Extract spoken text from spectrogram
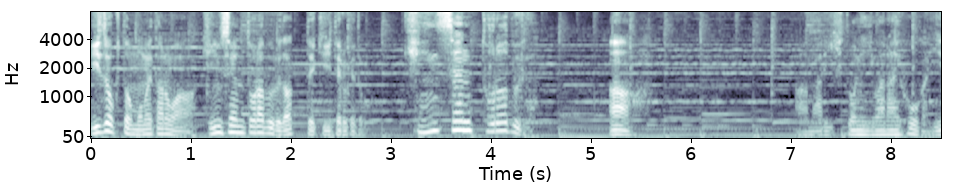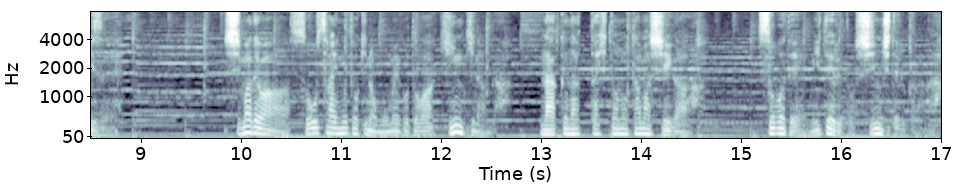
遺族と揉めたのは金銭トラブルだって聞いてるけど。金銭トラブル？ああ。あまり人に言わない方がいいぜ。島では総裁の時の揉め事は禁忌なんだ。亡くなった人の魂がそばで見てると信じてるからな。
